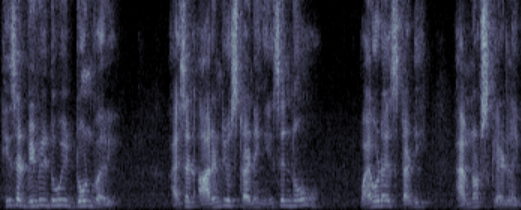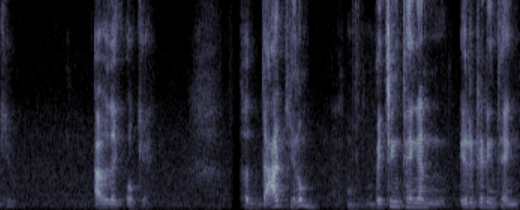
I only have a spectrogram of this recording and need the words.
He said, we will do it, don't worry. I said, aren't you studying? He said, no. Why would I study? I'm not scared like you. I was like, okay. So that, you know, bitching thing and irritating thing,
